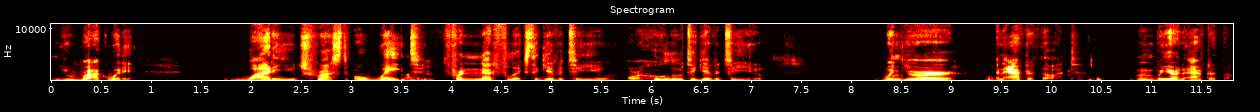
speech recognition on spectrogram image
you rock with it. Why do you trust or wait for Netflix to give it to you or Hulu to give it to you when you're an afterthought? When we are an afterthought,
